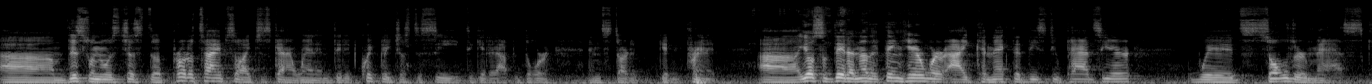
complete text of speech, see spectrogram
Um, this one was just a prototype, so I just kind of went and did it quickly just to see, to get it out the door and started getting printed. Uh, I also did another thing here where I connected these two pads here with solder mask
